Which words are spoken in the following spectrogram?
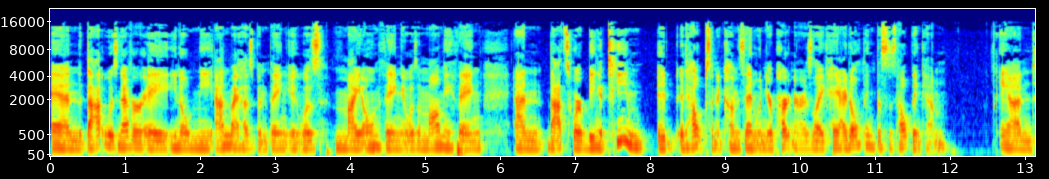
and that was never a, you know, me and my husband thing. It was my own thing. It was a mommy thing. And that's where being a team, it, it helps and it comes in when your partner is like, hey, I don't think this is helping him. And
